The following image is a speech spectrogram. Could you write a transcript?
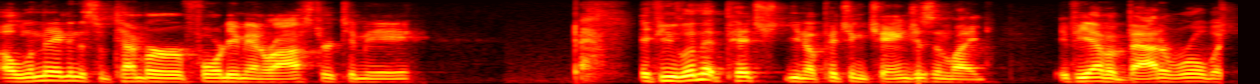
Eliminating the September 40 man roster to me, if you limit pitch, you know, pitching changes and like if you have a batter rule, which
